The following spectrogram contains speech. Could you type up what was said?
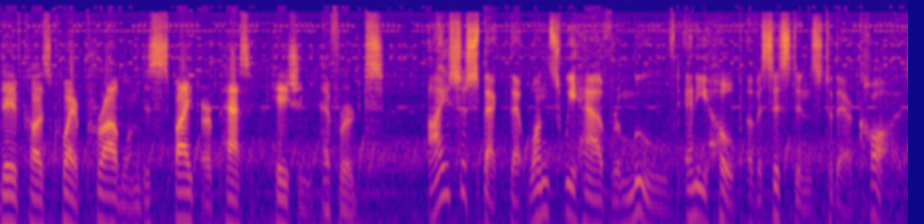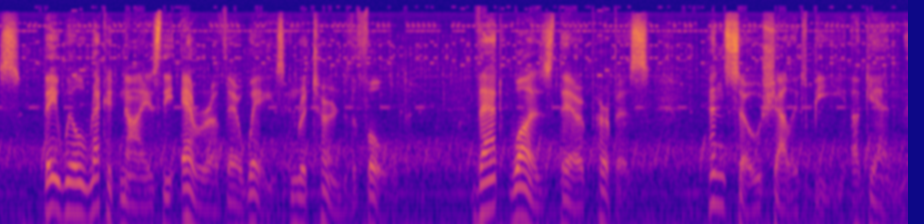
They have caused quite a problem despite our pacification efforts. I suspect that once we have removed any hope of assistance to their cause, they will recognize the error of their ways and return to the fold. That was their purpose, and so shall it be again.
